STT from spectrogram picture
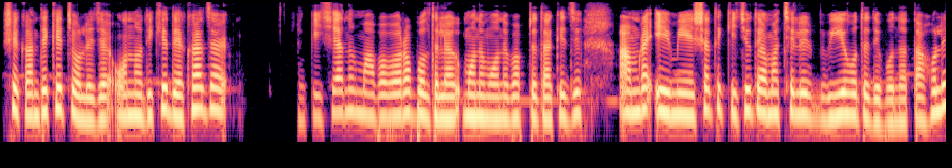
সেখান থেকে চলে যায়। অন্যদিকে দেখা যায় কিষানুর মা বাবারা বলতে লাগ মনে মনে ভাবতে থাকে যে, আমরা এই মেয়ের সাথে কিছুতে আমার ছেলের বিয়ে হতে দেব না। তাহলে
